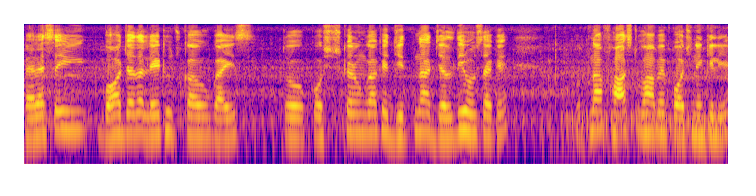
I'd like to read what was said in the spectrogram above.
पहले से ही बहुत ज़्यादा लेट हो चुका हूँ गाइस तो कोशिश करूँगा कि जितना जल्दी हो सके, उतना फास्ट वहाँ पे पहुँचने के लिए।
